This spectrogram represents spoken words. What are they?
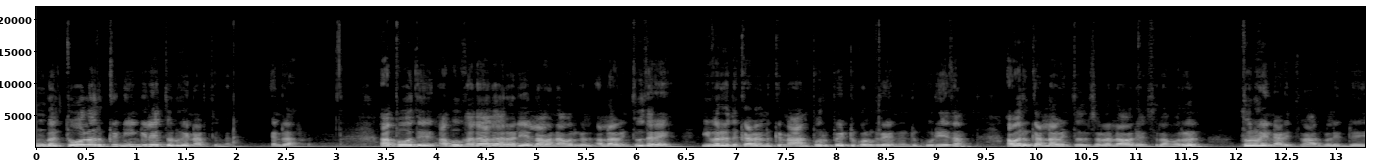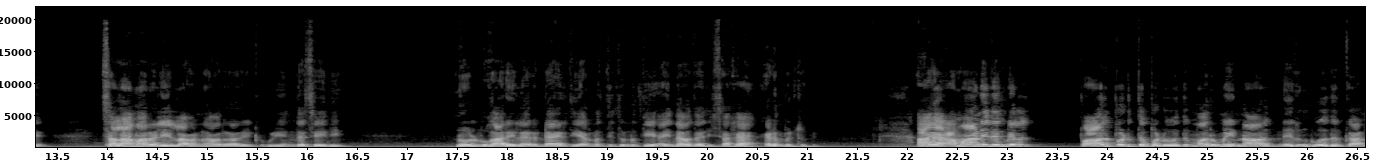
உங்கள் தோழருக்கு நீங்களே தொழுகை நடத்துங்கள் என்றார்கள். அப்போது அபு ஹதாதார் அலி அல்லாவன் அவர்கள் அல்லாவின் தூதரே இவரது கடனுக்கு நான் பொறுப்பேற்றுக் கொள்கிறேன் என்று கூறியதும் அவருக்கு அல்லாவின் தூதர் சல்லா அலி இஸ்லாம் அவர்கள் தொழுகை நடத்தினார்கள் என்று சலாமார் அலி அல்லாஹன் அவர்கள் அறிவிக்கக்கூடிய இந்த செய்தி நூல் புகாரில் ரெண்டாயிரத்தி இரநூத்தி தொண்ணூற்றி ஐந்தாவது அதிசாக இடம்பெற்றிருக்கு. ஆக அமானிதங்கள் பால்படுத்தப்படுவது மறுமை நாள் நெருங்குவதற்கான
